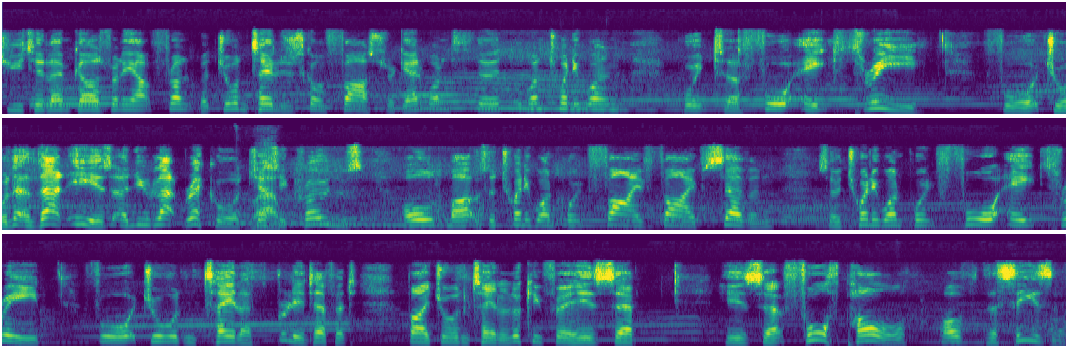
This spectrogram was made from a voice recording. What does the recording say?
GTLM cars running out front, but Jordan Taylor's just gone faster again, 121.483 for Jordan, and that is a new lap record. Wow. Jesse Krohn's old mark was a 21.557, so 21.483 for Jordan Taylor. Brilliant effort by Jordan Taylor, looking for his uh, his uh, fourth pole of the season.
